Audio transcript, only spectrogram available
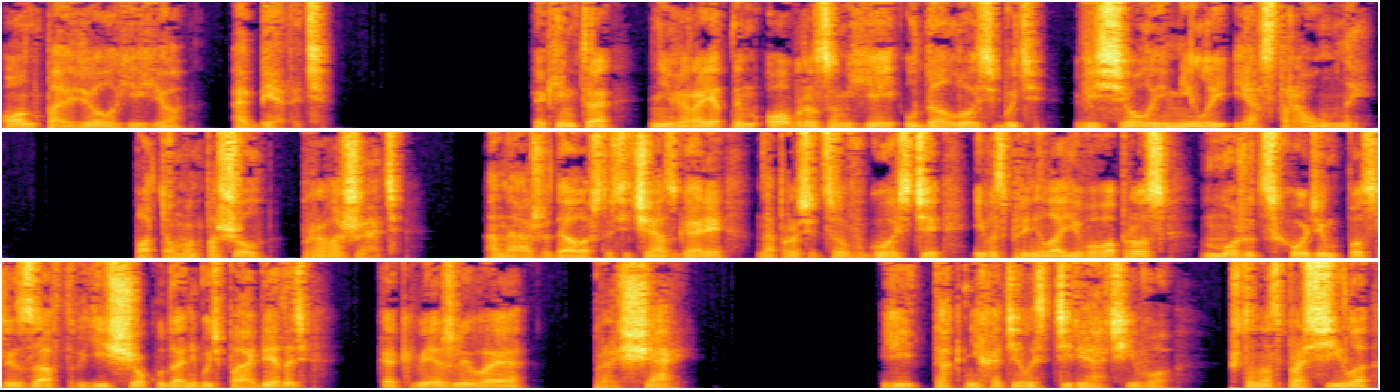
Он повел ее обедать. Каким-то невероятным образом ей удалось быть веселой, милой и остроумной. Потом он пошел провожать. Она ожидала, что сейчас Гарри напросится в гости и восприняла его вопрос «Может, сходим послезавтра еще куда-нибудь пообедать?» как вежливое «Прощай». Ей так не хотелось терять его, что она спросила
